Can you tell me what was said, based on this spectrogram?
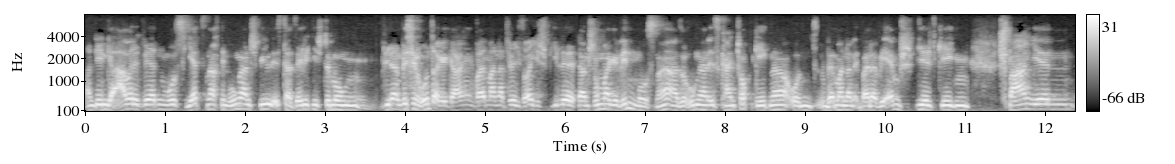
an denen gearbeitet werden muss. Jetzt nach dem Ungarn-Spiel ist tatsächlich die Stimmung wieder ein bisschen runtergegangen, weil man natürlich solche Spiele dann schon mal gewinnen muss. Ne? Also Ungarn ist kein Top-Gegner und wenn man dann bei der WM spielt gegen Spanien,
